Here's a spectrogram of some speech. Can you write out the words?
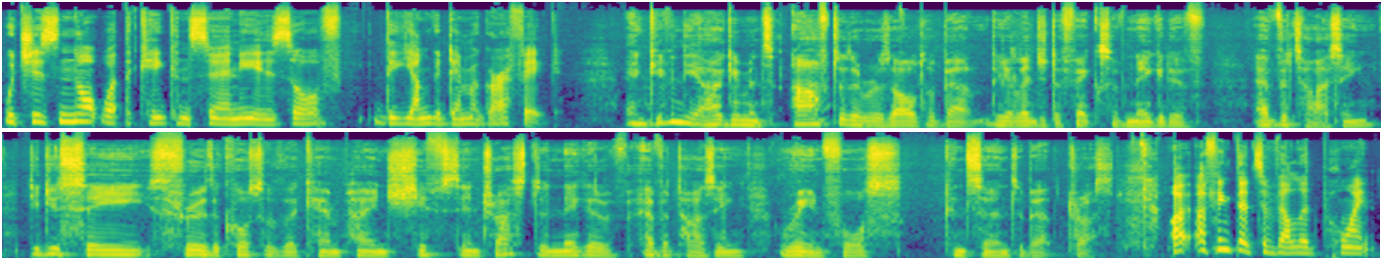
which is not what the key concern is of the younger demographic. And given the arguments after the result about the alleged effects of negative advertising, did you see through the course of the campaign shifts in trust? Did negative advertising reinforce concerns about trust. I, I, think that's a valid point.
